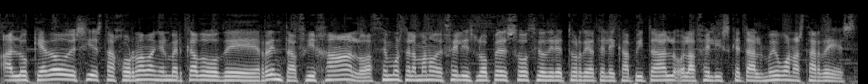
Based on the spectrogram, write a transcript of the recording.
a lo que ha dado de sí esta jornada en el mercado de renta fija. Lo hacemos de la mano de Félix López, socio director de Atele Capital. Hola Félix, ¿qué tal? Muy buenas tardes.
